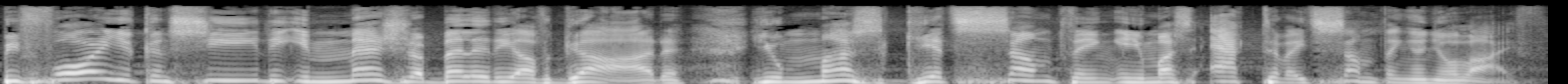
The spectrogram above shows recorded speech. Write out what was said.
Before you can see the immeasurability of God, you must get something and you must activate something in your life.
